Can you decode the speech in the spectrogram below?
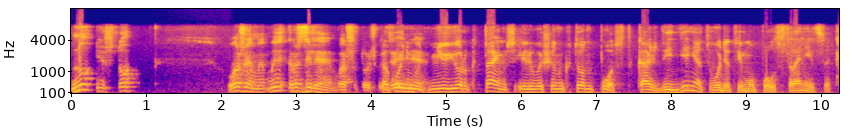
Ну и что? Уважаемые, мы разделяем вашу точку Какой-нибудь Нью-Йорк Таймс или Вашингтон Пост каждый день отводят ему полстраницы.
